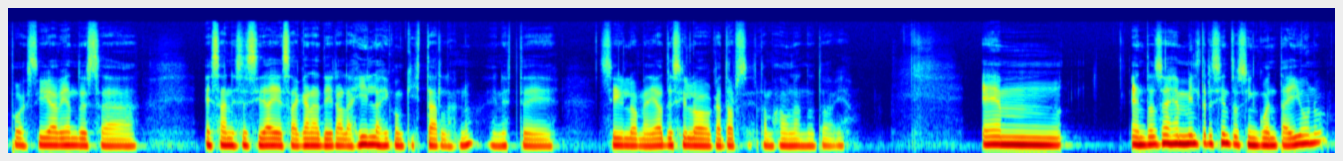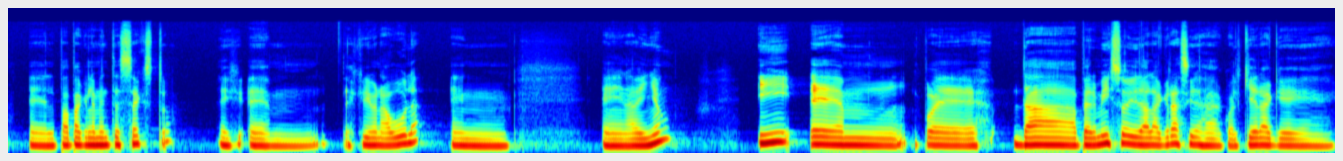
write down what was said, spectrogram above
pues sigue habiendo esa, esa necesidad y esa ganas de ir a las islas y conquistarlas, ¿no? En este siglo, mediados del siglo XIV, estamos hablando todavía. Em, entonces, en 1351, el Papa Clemente VI em, escribe una bula en, en Aviñón. Y em, pues da permiso y da las gracias a cualquiera que,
